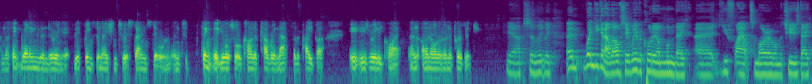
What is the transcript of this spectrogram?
And I think when England are in it, it brings the nation to a standstill. And, and to think that you're sort of kind of covering that for the paper it is really quite an, an honour and a privilege. Yeah, absolutely. Um, when you get out there, obviously we're recording on Monday. Uh, you fly out tomorrow on the Tuesday.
